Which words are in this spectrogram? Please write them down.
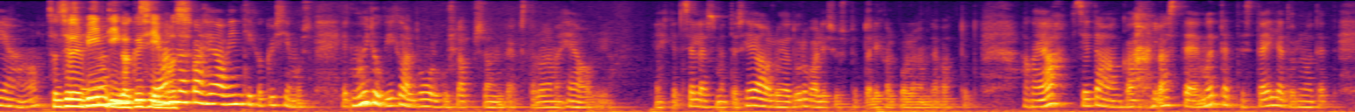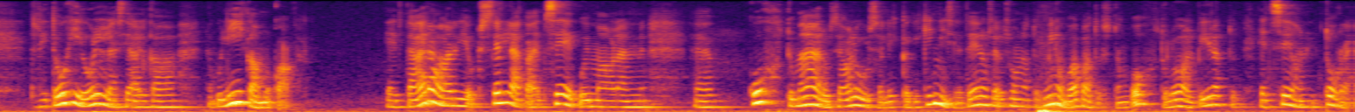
jaa. see on selline vindiga küsimus. see on väga hea vindiga küsimus, et muidugi igal pool, kus laps on, peaks tal olema hea olla. Ehk et selles mõttes heaolu ja turvalisus peab tal igal pool olema tagatud. aga jah, seda on ka laste mõtetest välja tulnud, et tal ei tohi olla seal ka nagu liiga mugav. et ta ära harjuks sellega, et see, kui ma olen äh, kohtumääruse alusel ikkagi kinnisele teenusele suunatud, minu vabadust on kohtu loal piiratud, et see on tore.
